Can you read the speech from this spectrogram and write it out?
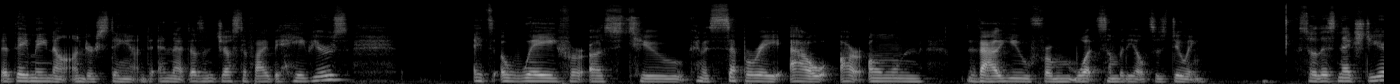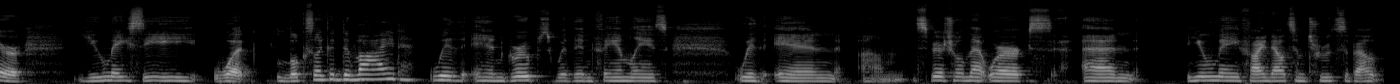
that they may not understand. And that doesn't justify behaviors. It's a way for us to kind of separate out our own value from what somebody else is doing. So, this next year, you may see what looks like a divide within groups, within families, within um, spiritual networks, and you may find out some truths about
